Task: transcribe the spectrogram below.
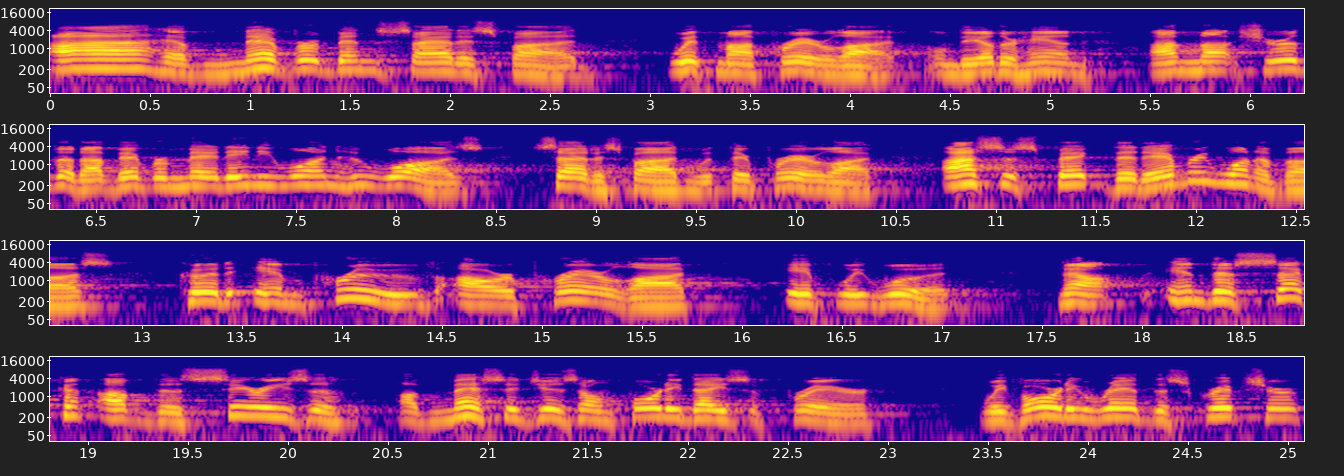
I have never been satisfied with my prayer life. On the other hand, I'm not sure that I've ever met anyone who was satisfied with their prayer life. I suspect that every one of us could improve our prayer life if we would. Now, in this second of the series of, of messages on 40 days of prayer, we've already read the scripture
